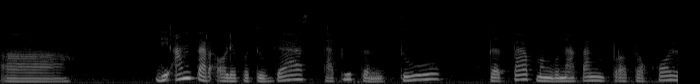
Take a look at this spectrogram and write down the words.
uh, diantar oleh petugas, tapi tentu tetap menggunakan protokol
